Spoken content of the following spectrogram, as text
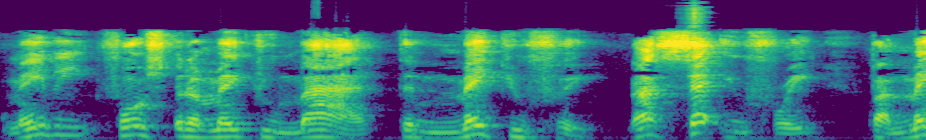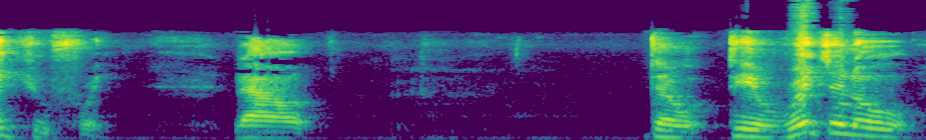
Maybe first it'll make you mad, then make you free. Not set you free, but make you free. Now, the the original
